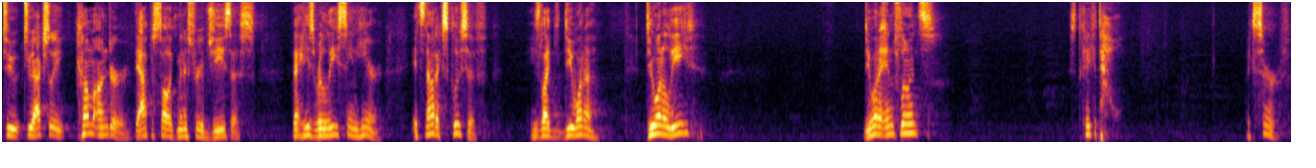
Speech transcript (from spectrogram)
to, to actually come under the apostolic ministry of Jesus that he's releasing here. It's not exclusive. He's like, do you want to do you want to lead? Do you want to influence? Just take a towel. Like serve.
